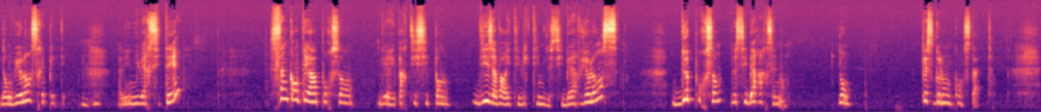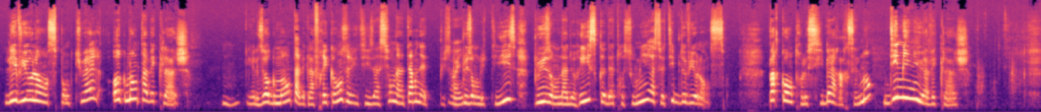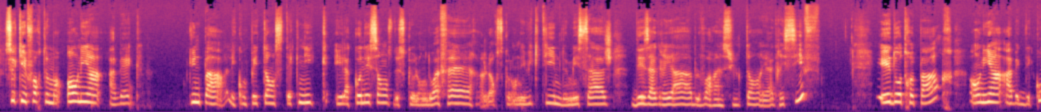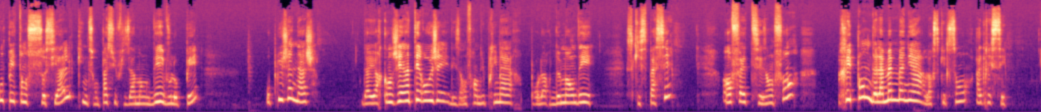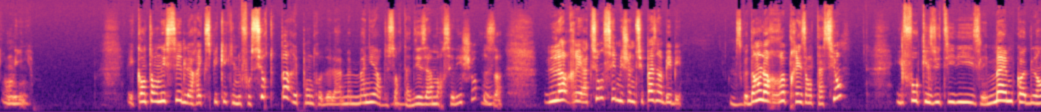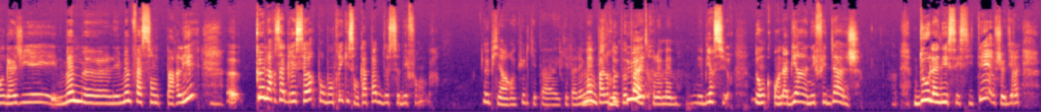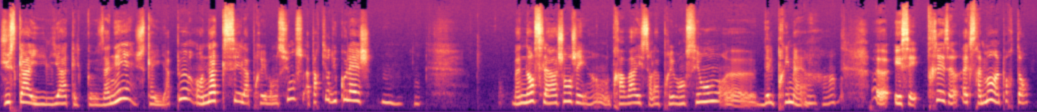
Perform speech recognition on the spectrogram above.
donc violences répétées. À l'université, 51% des participants disent avoir été victimes de cyberviolence, 2% de cyberharcèlement. Donc, qu'est-ce que l'on constate? Les violences ponctuelles augmentent avec l'âge. Et elles augmentent avec la fréquence de l'utilisation d'Internet, puisque Oui. plus on l'utilise, plus on a de risques d'être soumis à ce type de violence. Par contre, le cyberharcèlement diminue avec l'âge, ce qui est fortement en lien avec, d'une part, les compétences techniques et la connaissance de ce que l'on doit faire lorsque l'on est victime de messages désagréables, voire insultants et agressifs, et d'autre part, en lien avec des compétences sociales qui ne sont pas suffisamment développées au plus jeune âge. D'ailleurs, quand j'ai interrogé les enfants du primaire pour leur demander ce qui se passait, en fait, ces enfants répondent de la même manière lorsqu'ils sont agressés en ligne. Et quand on essaie de leur expliquer qu'il ne faut surtout pas répondre de la même manière, de sorte à désamorcer les choses, leur réaction c'est mais je ne suis pas un bébé. Parce que dans leur représentation, il faut qu'ils utilisent les mêmes codes langagiers les mêmes, euh, les mêmes façons de parler euh, que leurs agresseurs pour montrer qu'ils sont capables de se défendre. Et puis il y a un recul qui n'est pas, qui est pas le même, pas qui ne peut pas être le même. Mais bien sûr. Donc on a bien un effet de l'âge. D'où la nécessité, je dirais, jusqu'à il y a quelques années, jusqu'à il y a peu, on axait la prévention à partir du collège. Hmm. Maintenant, cela a changé. Hein. On travaille sur la prévention euh, dès le primaire. Hein. Euh, et c'est très extrêmement important.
